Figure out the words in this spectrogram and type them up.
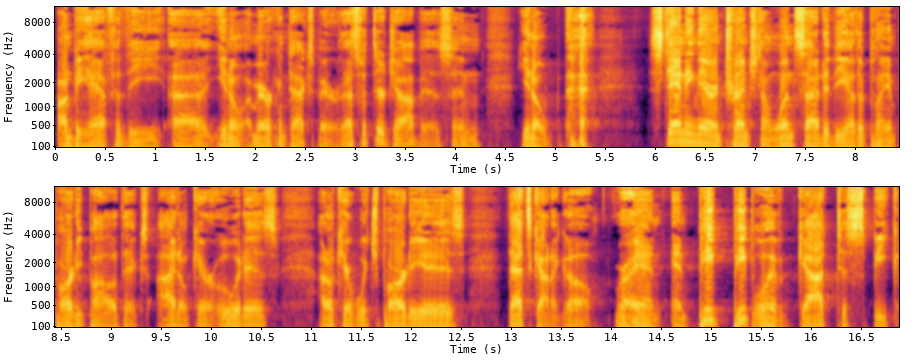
on behalf of the uh, you know American taxpayer. That's what their job is, and you know. standing there entrenched on one side or the other playing party politics, I don't care who it is. I don't care which party it is. That's got to go. Right. And, and pe- people have got to speak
